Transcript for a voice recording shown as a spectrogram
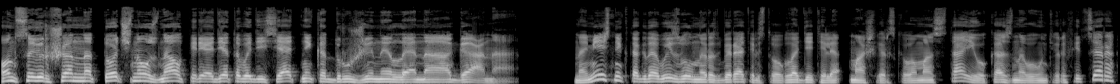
он совершенно точно узнал переодетого десятника дружины Лена Агана. Наместник тогда вызвал на разбирательство владетеля Машверского моста и указанного унтер-офицера,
